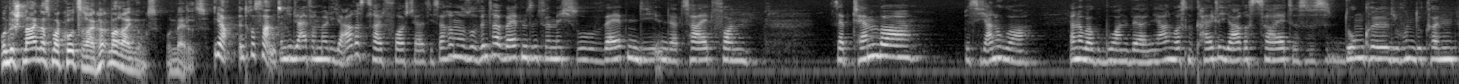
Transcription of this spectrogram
und wir schneiden das mal kurz rein. Hört mal rein, Jungs und Mädels. Ja, interessant. Wenn du dir einfach mal die Jahreszeit vorstellst, ich sage immer so, Winterwelpen sind für mich so Welpen, die in der Zeit von September bis Januar, Januar geboren werden. Ja? Du hast eine kalte Jahreszeit, es ist dunkel, die Hunde können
